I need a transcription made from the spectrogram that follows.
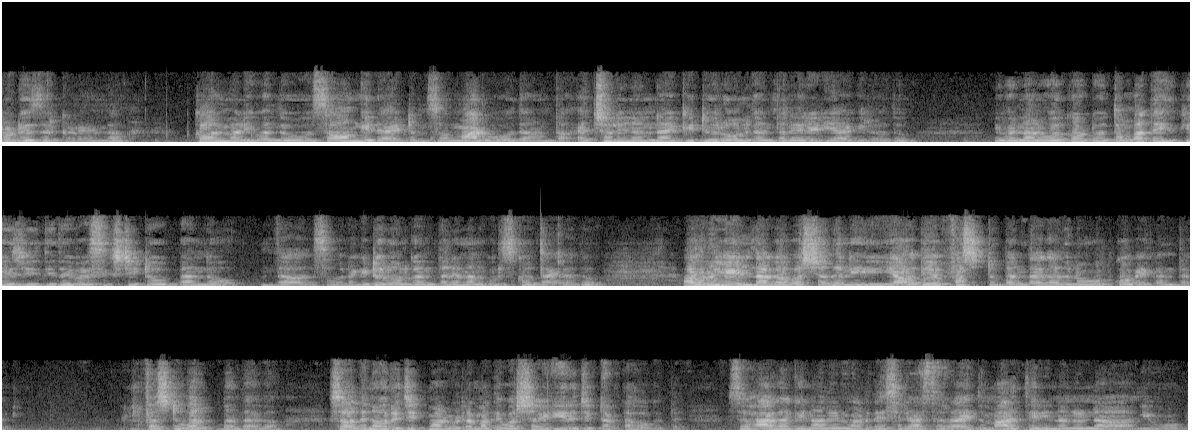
ಪ್ರೊಡ್ಯೂಸರ್ ಕಡೆಯಿಂದ. ಕಾಲ್ ಮಾಡಿ ಒಂದು ಸಾಂಗ್ ಇದೆ ಐಟಮ್ ಸಾಂಗ್ ಮಾಡ್ಬೋದಾ ಅಂತ. ಆ್ಯಕ್ಚುಲಿ ನಾನು ನೆಗೆಟಿವ್ ರೋಲ್ಗಂತಲೇ ರೆಡಿ ಆಗಿರೋದು. ಇವಾಗ ನಾನು ವರ್ಕೌಟು ತೊಂಬತ್ತೈದು ಕೆ ಜಿ ಇದ್ದಿದ್ದು ಇವಾಗ ಸಿಕ್ಸ್ಟಿ ಟೂ ಬಂದು ಸೊ ನೆಗೆಟಿವ್ ರೋಲ್ಗಂತಲೇ ನಾನು ಗುರ್ಸ್ಕೋತಾ ಇರೋದು. ಅವರು ಹೇಳಿದಾಗ ವರ್ಷದಲ್ಲಿ ಯಾವುದೇ ಫಸ್ಟ್ ಬಂದಾಗ ಅದನ್ನ ಒಪ್ಕೋಬೇಕಂತೆ. ಫಸ್ಟ್ ವರ್ಕ್ ಬಂದಾಗ. ಸೊ ಅದನ್ನ ರಿಜೆಕ್ಟ್ ಮಾಡಿಬಿಟ್ರೆ ಮತ್ತೆ ವರ್ಷ ಇಡೀ ರಿಜೆಕ್ಟ್ ಆಗ್ತಾ ಹೋಗುತ್ತೆ. ಸೊ ಹಾಗಾಗಿ ನಾನೇನು ಮಾಡಿದೆ, ಸರಿ, ಆ ಸರ್, ಆಯ್ತು, ಮಾಡ್ತೀನಿ. ನನ್ನನ್ನ ನೀವು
